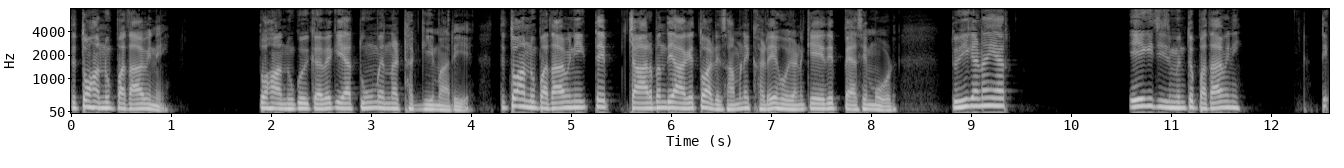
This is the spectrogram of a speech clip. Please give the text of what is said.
ਤੇ ਤੁਹਾਨੂੰ ਪਤਾ ਵੀ ਨਹੀਂ। ਤੁਹਾਨੂੰ ਕੋਈ ਕਹੇ ਕਿ ਯਾਰ ਤੂੰ ਮੇਰੇ ਨਾਲ ਠੱਗੀ ਮਾਰੀ ਹੈ ਤੇ ਤੁਹਾਨੂੰ ਪਤਾ ਵੀ ਨਹੀਂ, ਤੇ ਚਾਰ ਬੰਦੇ ਆ ਕੇ ਤੁਹਾਡੇ ਸਾਹਮਣੇ ਖੜੇ ਹੋ ਜਾਣ ਕਿ ਇਹਦੇ ਪੈਸੇ ਮੋੜ। ਤੁਸੀਂ ਕਹਣਾ ਯਾਰ, ਇਹ ਕੀ ਚੀਜ਼ ਮੈਨੂੰ ਤਾਂ ਪਤਾ ਵੀ ਨਹੀਂ। ਤੇ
